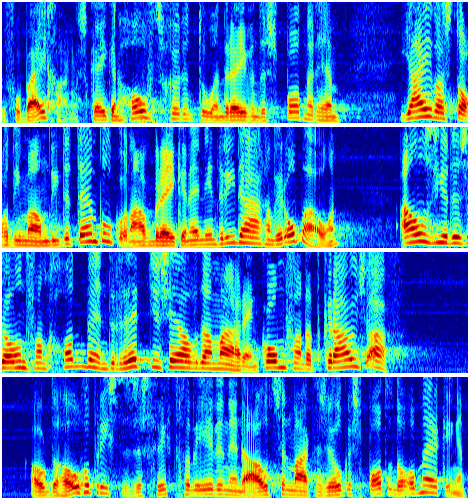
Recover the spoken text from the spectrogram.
De voorbijgangers keken hoofdschuddend toe en dreven de spot met hem. Jij was toch die man die de tempel kon afbreken en in drie dagen weer opbouwen? Als je de zoon van God bent, red jezelf dan maar en kom van dat kruis af. Ook de hoge priesters, de schriftgeleerden en de oudsten maakten zulke spottende opmerkingen.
